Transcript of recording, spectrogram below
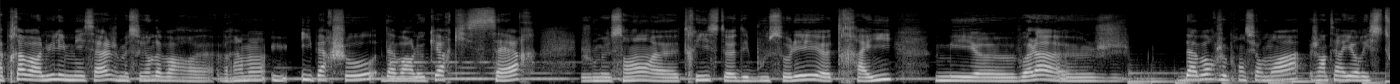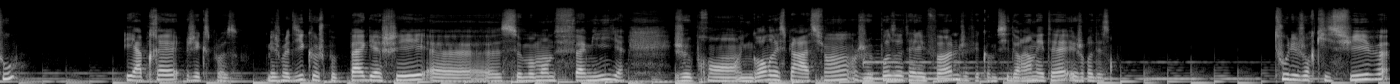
Après avoir lu les messages, je me souviens d'avoir euh, vraiment eu hyper chaud, d'avoir le cœur qui serre. Je me sens euh, triste, déboussolée, euh, trahie. Mais voilà, d'abord je prends sur moi, j'intériorise tout. Et après, j'explose. Mais je me dis que je peux pas gâcher ce moment de famille. Je prends une grande respiration, je pose le téléphone, je fais comme si de rien n'était et je redescends. Tous les jours qui suivent,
